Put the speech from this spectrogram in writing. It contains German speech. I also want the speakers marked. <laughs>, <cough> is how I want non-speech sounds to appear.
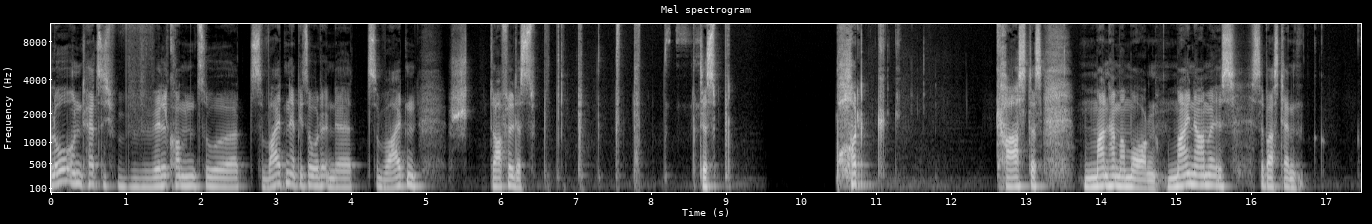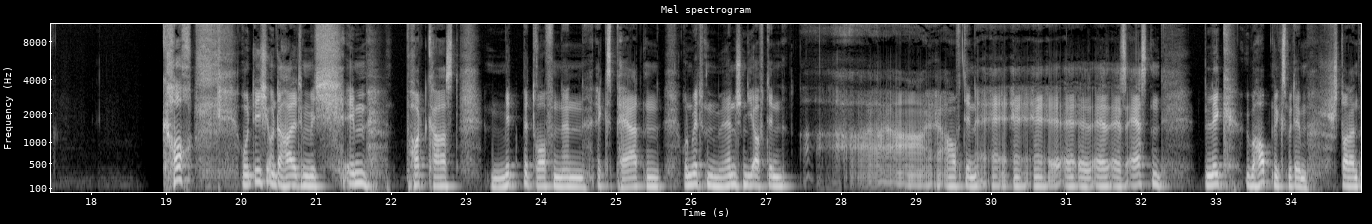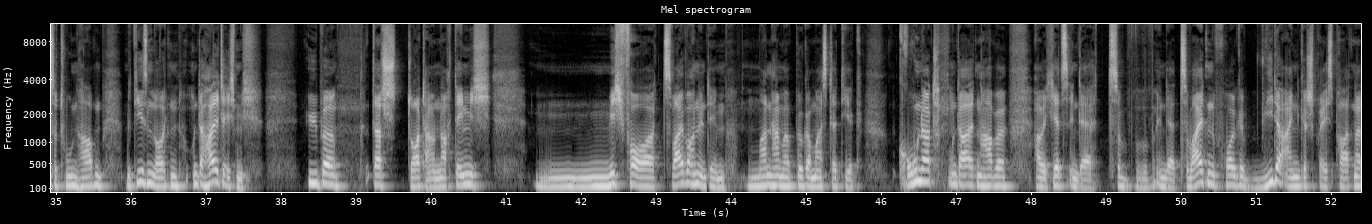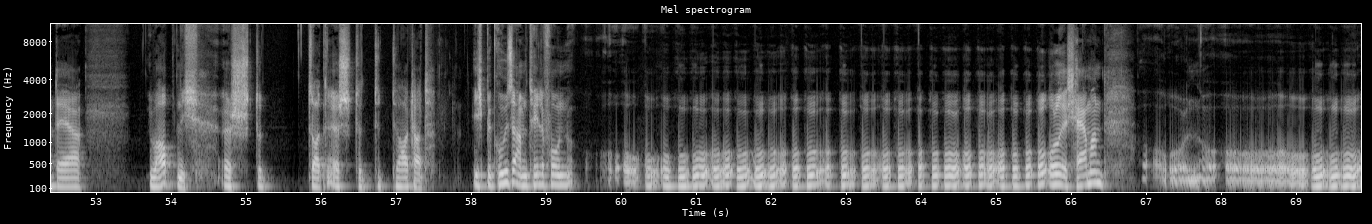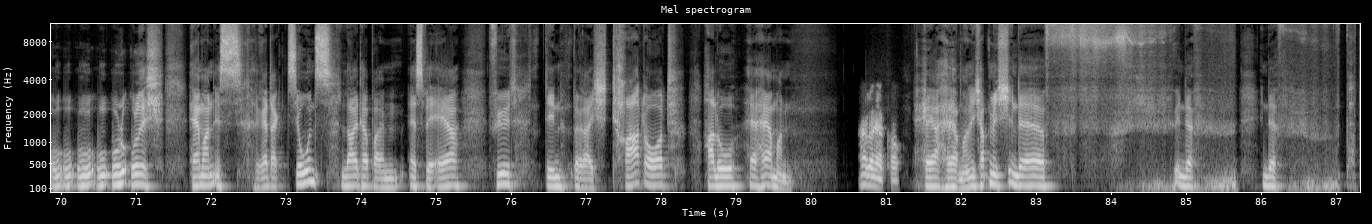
Speaker 1: Hallo und herzlich willkommen zur zweiten Episode in der zweiten Staffel des, des Podcastes Mannheimer Morgen. Mein Name ist Sebastian Koch und ich unterhalte mich im Podcast mit betroffenen Experten und mit Menschen, die auf den auf den äh, äh, äh, ersten Blick überhaupt nichts mit dem Stottern zu tun haben. Mit diesen Leuten unterhalte ich mich über das Stottern. Und nachdem ich mich vor zwei Wochen in dem Mannheimer Bürgermeister Dirk Grunert unterhalten habe, habe ich jetzt in der, in der zweiten Folge wieder einen Gesprächspartner, der überhaupt nicht stottert. Ich begrüße am Telefon Ulrich Hermann. Ulrich Hermann ist Redaktionsleiter beim SWR für den Bereich Tatort. Hallo, Herr Hermann.
Speaker 2: Hallo, Herr Koch.
Speaker 1: Herr Hermann, ich habe mich in der in der in der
